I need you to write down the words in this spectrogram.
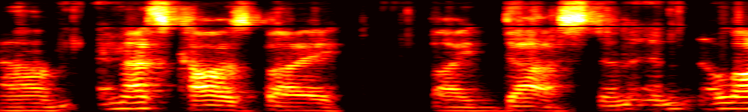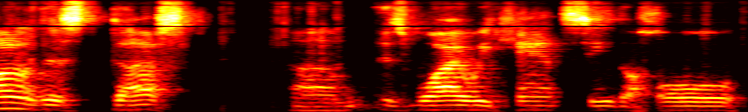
Um, and that's caused by, by dust. And, and a lot of this dust um, is why we can't see the whole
